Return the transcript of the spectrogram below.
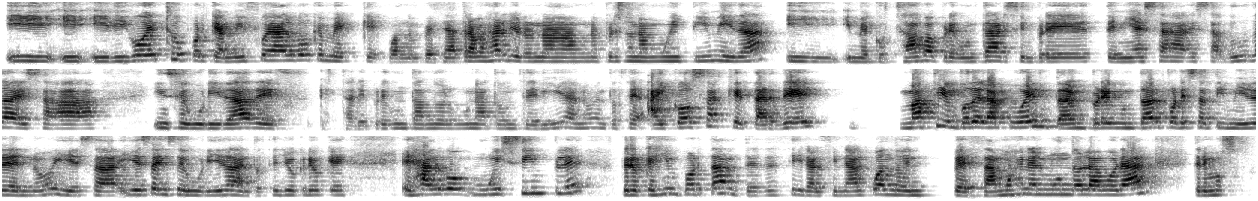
Y, y, y, digo esto porque a mí fue algo que, me, que cuando empecé a trabajar yo era una, una persona muy tímida y, y, me costaba preguntar, siempre tenía esa, esa duda, esa inseguridad de estaré preguntando alguna tontería, ¿no? Entonces hay cosas que tardé más tiempo de la cuenta en preguntar por esa timidez ¿no? y, esa, y esa inseguridad. Entonces yo creo que es algo muy simple, pero que es importante. Es decir, al final cuando empezamos en el mundo laboral tenemos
